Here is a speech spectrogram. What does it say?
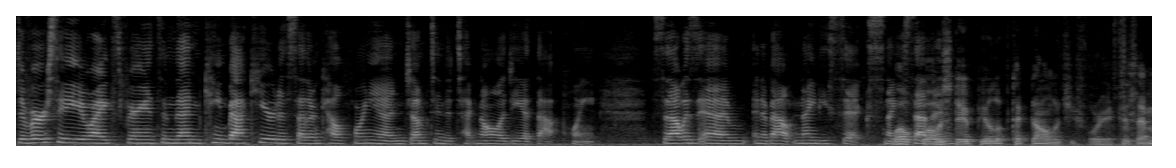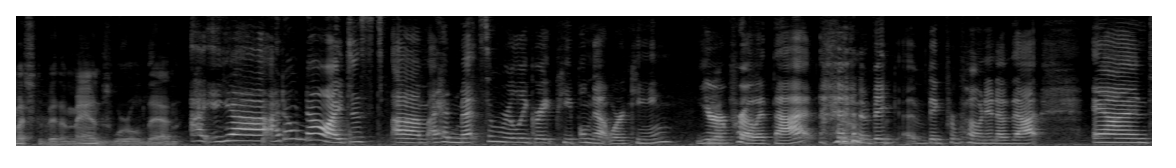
diversity in my experience, and then came back here to Southern California and jumped into technology at that point. So that was um, in about 96, 97. What, what was the appeal of technology for you? Because that must have been a man's world then. I, yeah, I don't know. I just um, I had met some really great people networking. You're Yeah. a pro at that, and a big a big proponent of that. And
